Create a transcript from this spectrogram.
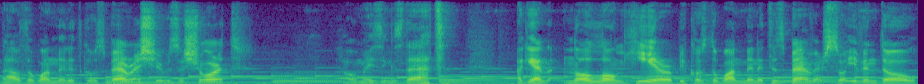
Now the one minute goes bearish, here is a short. How amazing is that? Again, no long here because the one minute is bearish. So even though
